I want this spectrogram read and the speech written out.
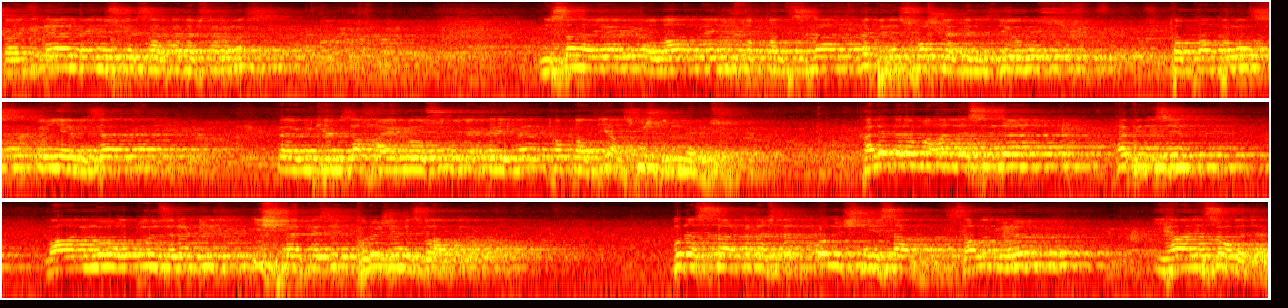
saygıdeğer meclis üyesi arkadaşlarımız, Nisan ayı olağan meclis toplantısına hepiniz hoş geldiniz diyoruz. Toplantımız ünyemize ve ülkemize hayırlı olsun dilekleriyle toplantıyı açmış bulunuyoruz. Kaledere Mahallesi'nde hepinizin malumu olduğu üzere bir iş merkezi projemiz vardı. Burası da arkadaşlar 13 Nisan Salı günü ihalesi olacak.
